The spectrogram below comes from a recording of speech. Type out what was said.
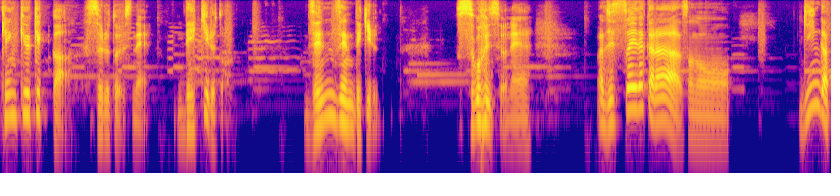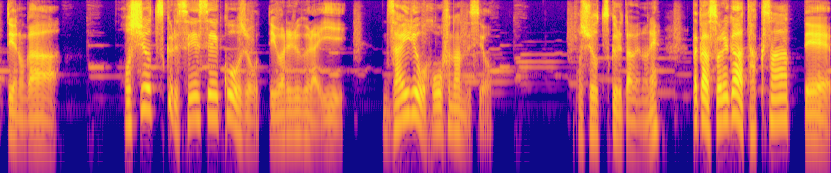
研究結果するとですね、できると。全然できる。すごいですよね。まあ、実際だから、その、銀河っていうのが、星を作る生成工場って言われるぐらい、材料豊富なんですよ。星を作るためのね。だからそれがたくさんあって、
